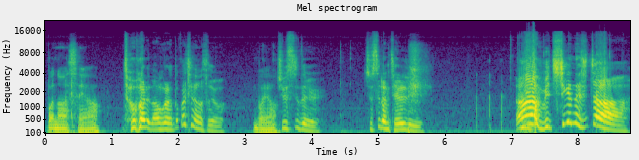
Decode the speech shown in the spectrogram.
뭐 나왔어요? 저번에 나온 거랑 똑같이 나왔어요. 뭐요? 주스들, 주스랑 젤리. 아 미치겠네 진짜.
